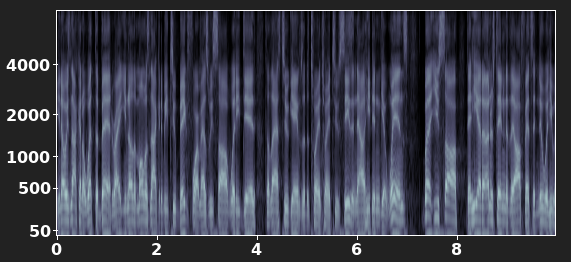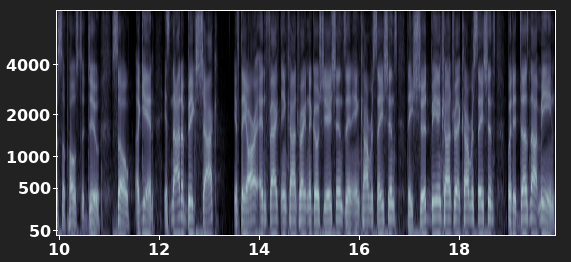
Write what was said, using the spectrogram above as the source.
you know he's not going to wet the bed, right? You know the moment's not going to be too big for him, as we saw what he did the last two games of the 2022 season. Now he didn't get wins, but you saw that he had an understanding of the offense and knew what he was supposed to do. So again, it's not a big shock. If they are, in fact, in contract negotiations and in conversations, they should be in contract conversations, but it does not mean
